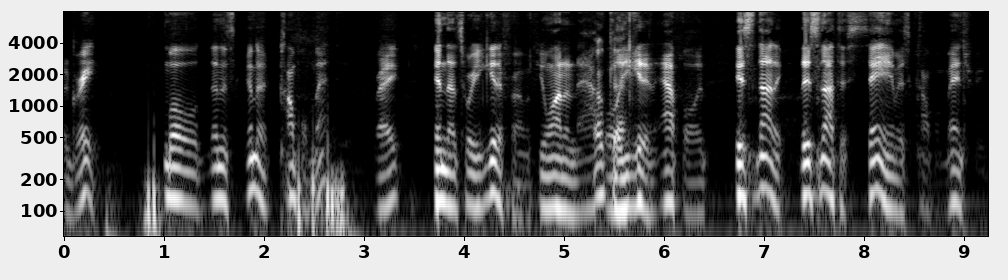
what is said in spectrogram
a grape, well, then it's gonna complement, it, right? And that's where you get it from. If you want an apple, Okay. you get an apple, and it's not it's not the same as complementary.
